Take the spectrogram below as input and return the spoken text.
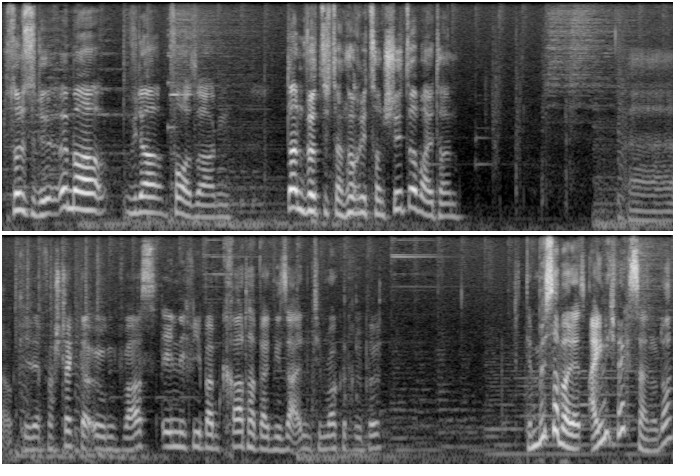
Das solltest du dir immer wieder vorsagen. Dann wird sich dein Horizont stets erweitern. Okay, der versteckt da irgendwas. Ähnlich wie beim Kraterberg, dieser eine Team Rocket Rüpel. Der müsste aber jetzt eigentlich weg sein, oder?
